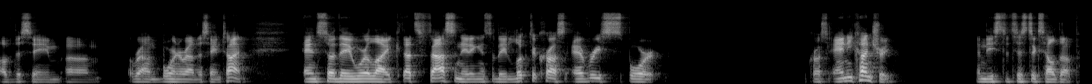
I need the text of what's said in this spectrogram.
of the same um, around born around the same time and so they were like, that's fascinating. And so they looked across every sport, across any country, and these statistics held up.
